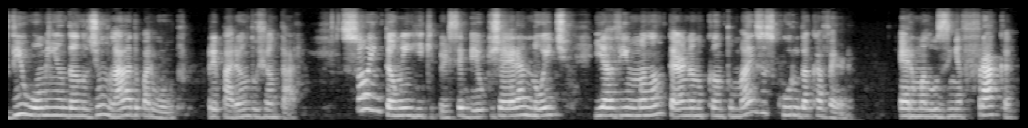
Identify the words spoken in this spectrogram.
viu o homem andando de um lado para o outro preparando o jantar. Só então Henrique percebeu que já era noite e havia uma lanterna no canto mais escuro da caverna. Era uma luzinha fraca,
